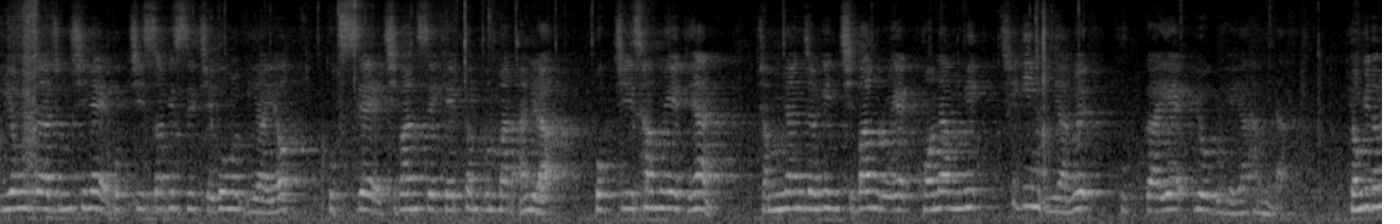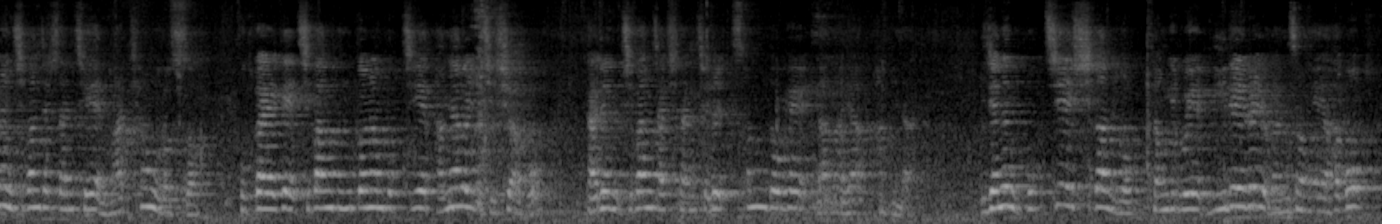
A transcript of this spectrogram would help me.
이용자 중심의 복지 서비스 제공을 위하여 국세, 지방세 개편뿐만 아니라 복지 사무에 대한 전면적인 지방으로의 권한 및 책임 이양을 국가에 요구해야 합니다. 경기도는 지방자치단체의 맏형으로서 국가에게 지방 분권형 복지의 방향을 지시하고 다른 지방자치단체를 선도해 나가야 합니다. 이제는 복지의 시간으로 경기도의 미래를 완성해야 하고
